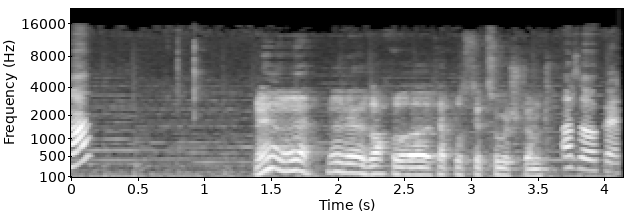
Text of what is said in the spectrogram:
Hä? Nee, nee, nee, nee, sag, äh, ich hab bloß dir zugestimmt. Achso, okay.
